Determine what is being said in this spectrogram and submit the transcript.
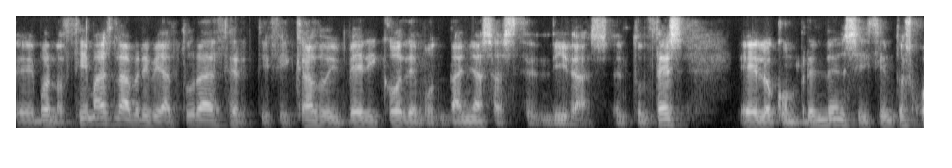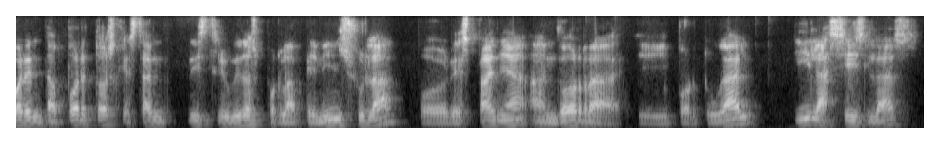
eh, bueno, CIMA es la abreviatura de Certificado Ibérico de Montañas Ascendidas. Entonces, eh, lo comprenden 640 puertos que están distribuidos por la península, por España, Andorra y Portugal, y las islas,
